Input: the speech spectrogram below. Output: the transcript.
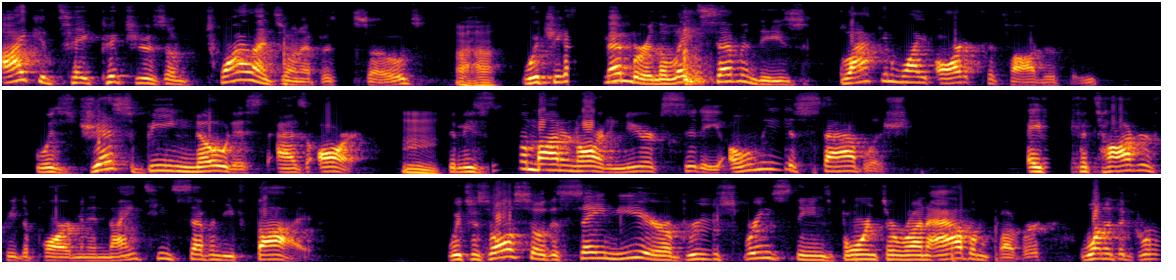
I could take pictures of Twilight Zone episodes, Uh huh. which you got to remember in the late 70s, black and white art photography was just being noticed as art. Mm. The Museum of Modern Art in New York City only established a photography department in 1975, which is also the same year of Bruce Springsteen's Born to Run album cover, one of the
